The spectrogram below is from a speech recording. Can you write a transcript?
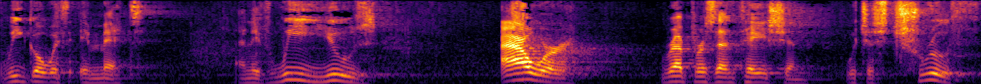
we go with Emet. And if we use our representation, which is truth,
